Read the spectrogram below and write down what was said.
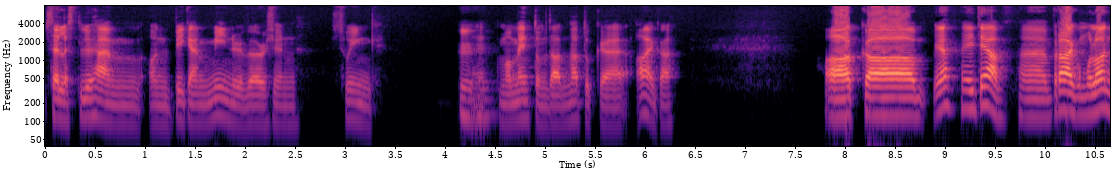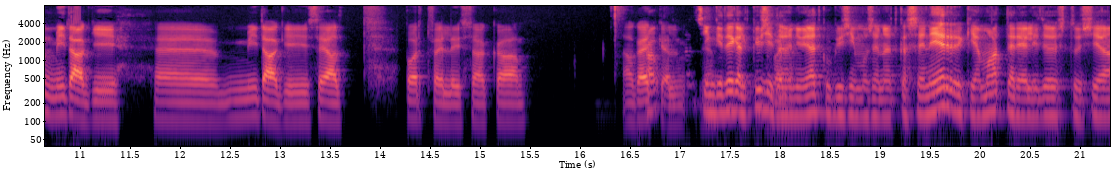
Sellest lühem on pigem mean reversion, swing mm. -hmm. et momentum tahab natuke aega. aga jah, ei tea, praegu mul on midagi, midagi sealt portfellis, aga aga hetkel. tahtsingi tegelikult küsida, on ju jätkuküsimusena, et kas energia, materjalitööstus ja,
